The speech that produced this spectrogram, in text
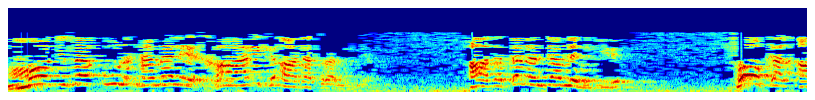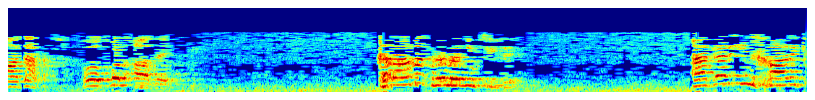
معجزه اون عمل خارق عادت را میگه عادتا انجام نمی‌گیره. فوق العادت فوق العادت کرامت هم همین چیزه. اگر این خارق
